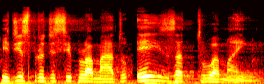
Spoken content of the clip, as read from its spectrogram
e diz para o discípulo amado: Eis a tua mãe.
